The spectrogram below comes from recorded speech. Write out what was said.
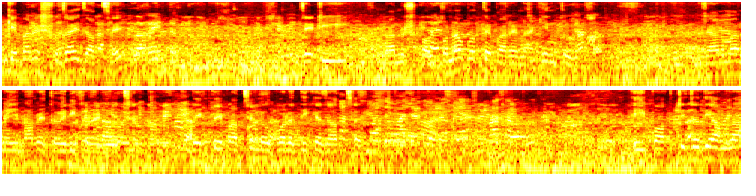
একেবারে সোজাই যাচ্ছে, যেটি মানুষ কল্পনাও করতে পারে না, কিন্তু জার্মান এইভাবে তৈরি করে নিয়েছে। দেখতেই পাচ্ছেন উপরের দিকে যাচ্ছে। এই পথটি যদি আমরা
